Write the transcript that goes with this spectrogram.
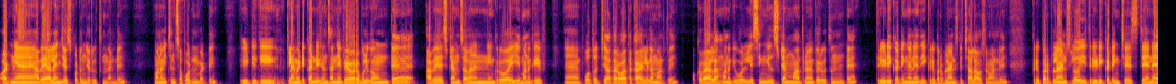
వాటిని అవే అలైన్ చేసుకోవడం జరుగుతుందండి. మనం ఇచ్చిన సపోర్ట్ని బట్టి. వీటికి క్లైమేటిక్ కండిషన్స్ అన్నీ ఫేవరబుల్గా ఉంటే అవే స్టెమ్స్ అవన్నీ గ్రో అయ్యి మనకి పోతొచ్చి ఆ తర్వాత కాయలుగా మారుతాయి. ఒకవేళ మనకి ఓన్లీ సింగిల్ స్టెమ్ మాత్రమే పెరుగుతుంటే త్రీ డీ కటింగ్ అనేది ఈ క్రీపర్ ప్లాంట్స్కి చాలా అవసరం అండి. క్రీపర్ ప్లాంట్స్లో ఈ త్రీ డీ కటింగ్ చేస్తేనే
